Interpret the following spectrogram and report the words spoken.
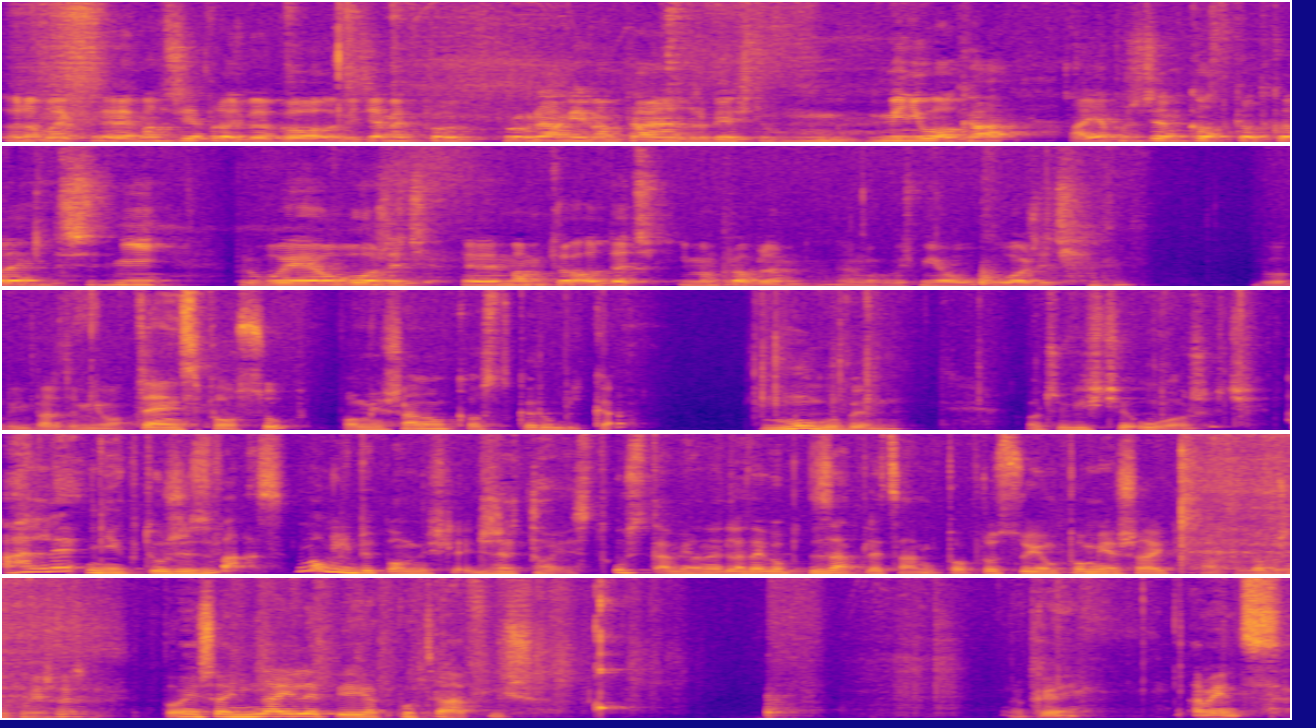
Romek, e, mam do Ciebie prośbę, bo widziałem jak w programie mam talent, zrobiłeś to w imieniu oka, a ja pożyczyłem kostkę od kolegi 3 dni, próbuję ją ułożyć, e, mam to oddać i mam problem. E, Mógłbyś mi ją ułożyć? Byłoby mi bardzo miło. W ten sposób pomieszaną kostkę Rubika mógłbym oczywiście ułożyć. Ale niektórzy z Was mogliby pomyśleć, że to jest ustawione, dlatego za plecami po prostu ją pomieszaj. A co, dobrze pomieszać? Pomieszaj najlepiej jak potrafisz. Ok? A więc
